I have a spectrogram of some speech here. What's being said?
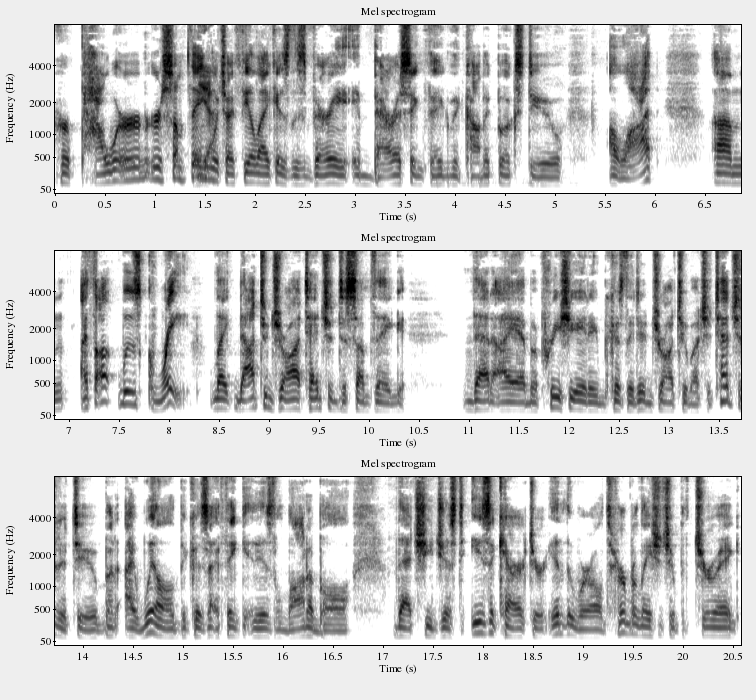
her power or something, Yeah. which I feel like is this very embarrassing thing that comic books do a lot um, I thought was great. Like not to draw attention to something that I am appreciating because they didn't draw too much attention to, but I will because I think it is laudable that she just is a character in the world. Her relationship with Druig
